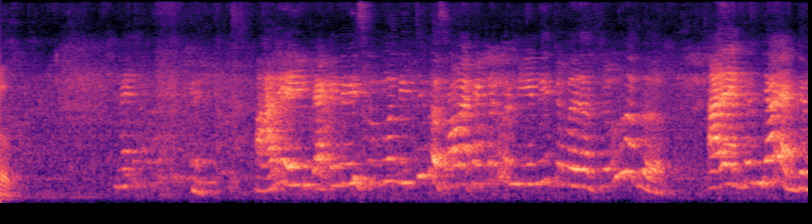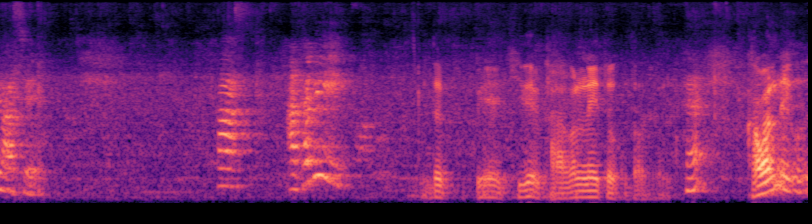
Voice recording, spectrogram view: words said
লোক। এই প্যাকেটের বিস্কুটগুলো দিচ্ছি তো সব এক একটা করে নিয়ে নিয়ে চলে যাচ্ছে বুঝলো তো? আর একজন যায় একজন আসে। হ্যাঁ আর খাবি? খিদে খাবার নেই তো কোথাও হ্যাঁ? খাবার নেই কোথাও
